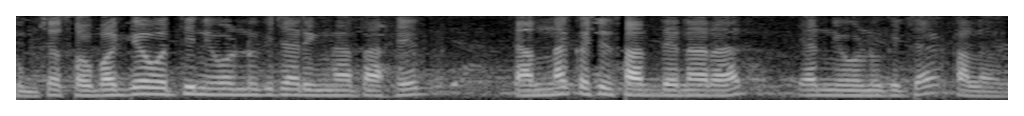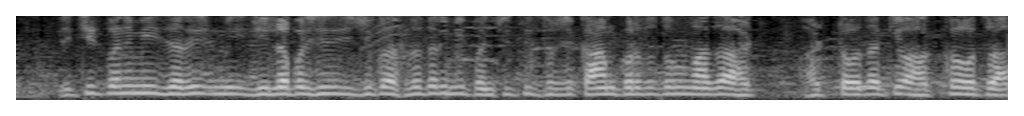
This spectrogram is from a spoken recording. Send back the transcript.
तुमच्या सौभाग्यवती निवडणुकीच्या रिंगणात आहेत. त्यांना कशी साथ देणार आहात या निवडणुकीच्या कालावधीत? निश्चितपणे मी जरी मी जिल्हा परिषद इच्छुक असलं तरी मी पंचवीस वर्ष काम करत म्हणून माझा हट हट्ट होता किंवा हक्क होता.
